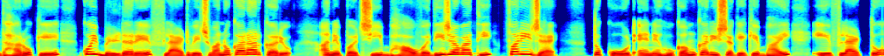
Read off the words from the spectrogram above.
ધારો કે કોઈ બિલ્ડરે ફ્લેટ વેચવાનો કરાર કર્યો અને પછી ભાવ વધી જવાથી ફરી જાય, તો કોર્ટ એને હુકમ કરી શકે કે ભાઈ, એ ફ્લેટ તો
